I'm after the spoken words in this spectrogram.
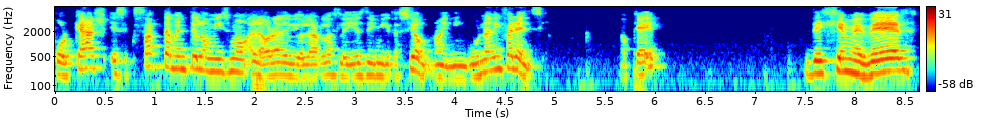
por cash es exactamente lo mismo a la hora de violar las leyes de inmigración. No hay ninguna diferencia. ¿Ok? Déjeme ver.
